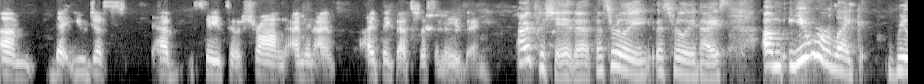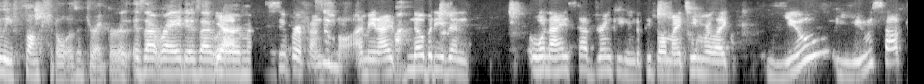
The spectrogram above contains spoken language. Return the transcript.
um, that you just have stayed so strong i mean i i think that's just amazing I appreciate it. That's really that's really nice. Um, you were like really functional as a drinker. Is that right? Is that yeah, super functional. I mean, I nobody even when I stopped drinking, the people on my team were like, "You, you stopped?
